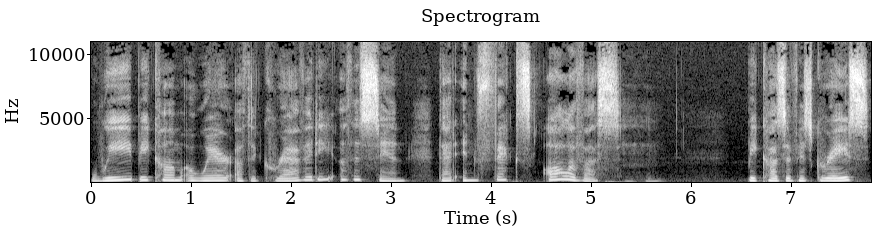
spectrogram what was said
we become aware of the gravity of the sin that infects all of us. Mm-hmm. Because of His grace,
